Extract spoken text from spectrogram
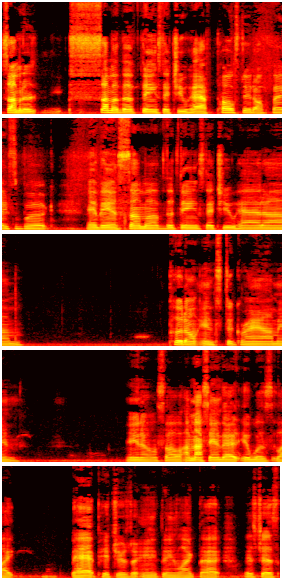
some of the some of the things that you have posted on Facebook and then some of the things that you had um put on Instagram and you know, so I'm not saying that it was like bad pictures or anything like that. It's just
